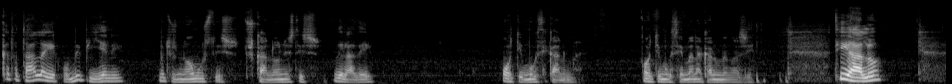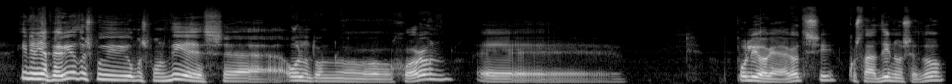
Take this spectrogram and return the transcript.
Κατά τα άλλα η εκπομπή πηγαίνει με τους νόμους της, τους κανόνες της, δηλαδή ό,τι μου ήρθε κάνουμε. Ό,τι μου ήρθε εμένα κάνουμε μαζί. Τι άλλο, είναι μια περίοδος που οι ομοσπονδίες ε, όλων των ε, χωρών, ε, πολύ ωραία ερώτηση, Κωνσταντίνος εδώ,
